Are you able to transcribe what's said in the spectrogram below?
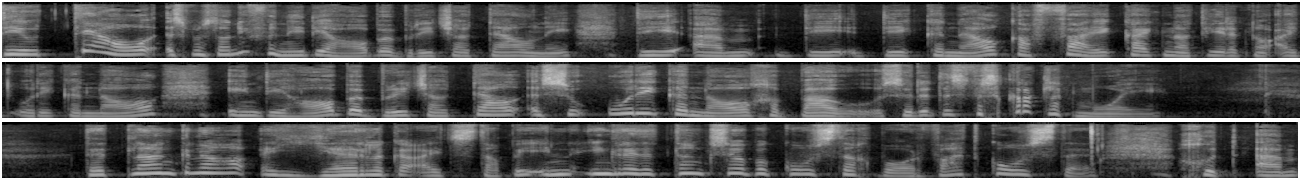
die hotel is mos nou nie vir net die Harbour Bridge Hotel nie. Die ehm um, die die Canal Cafe kyk natuurlik nou uit oor die kanaal en die Harbour Bridge Hotel is so oor die kanaal gebou. So dit is verskriklik mooi. Dit klink na 'n heerlike uitstappie en Ingrid, dit klink so bekostigbaar. Wat kos dit? Goed, um,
